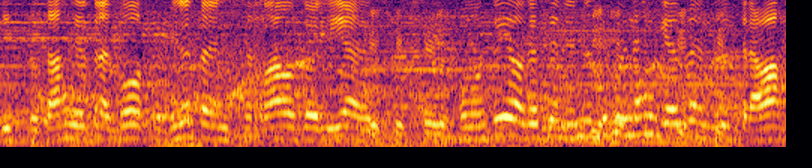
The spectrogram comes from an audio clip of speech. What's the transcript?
disfrutás de otra cosa, si no estás encerrado todo el día. Sí. Como estoy de vacaciones, no tengo nada que hacer, entonces trabajo.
